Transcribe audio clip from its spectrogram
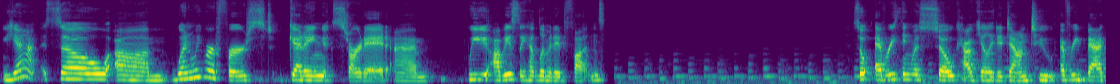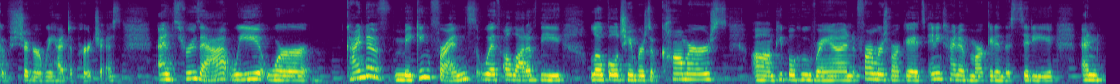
Yeah. So um, when we were first getting started, um, we obviously had limited funds. So everything was so calculated down to every bag of sugar we had to purchase. And through that, we were kind of making friends with a lot of the local chambers of commerce, um, people who ran farmers markets, any kind of market in the city. And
